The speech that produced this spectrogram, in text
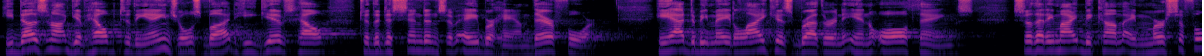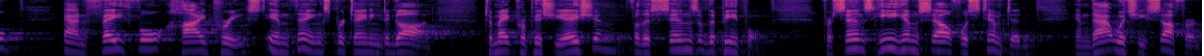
he does not give help to the angels, but he gives help to the descendants of Abraham. Therefore, he had to be made like his brethren in all things so that he might become a merciful and faithful high priest in things pertaining to God, to make propitiation for the sins of the people. For since he himself was tempted in that which he suffered,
